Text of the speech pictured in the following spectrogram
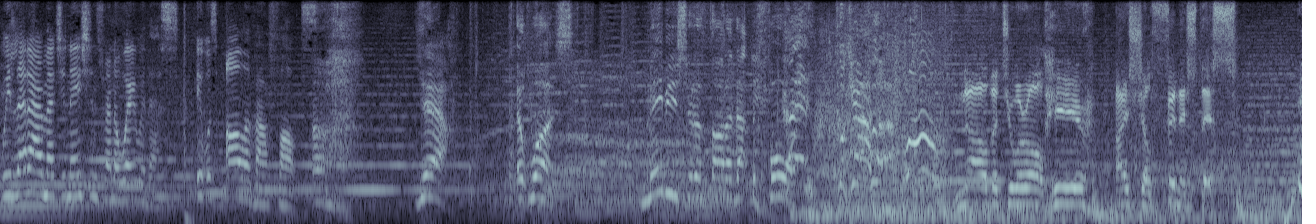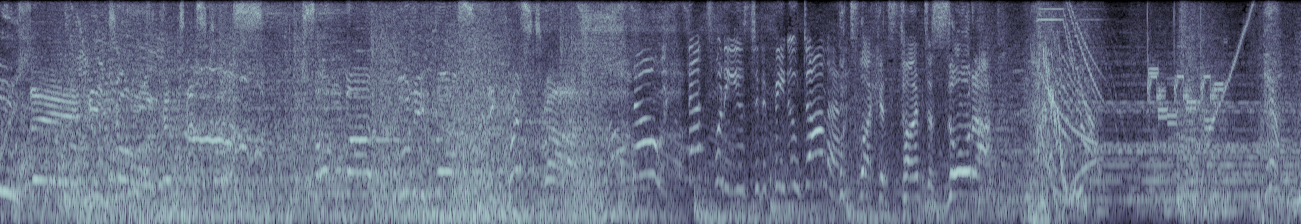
We let our imaginations run away with us. It was all of our faults. Yeah, it was. Maybe you should have thought of that before. Hey, look out! Now that you are all here, I shall finish this. Use major catastros! Sombar unithos equestras! No! That's what he used to defeat Udonna! Looks like it's time to Zord up!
